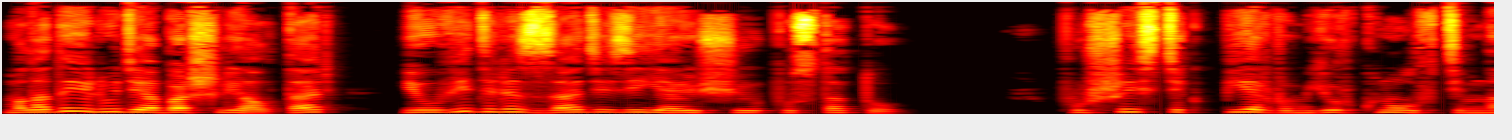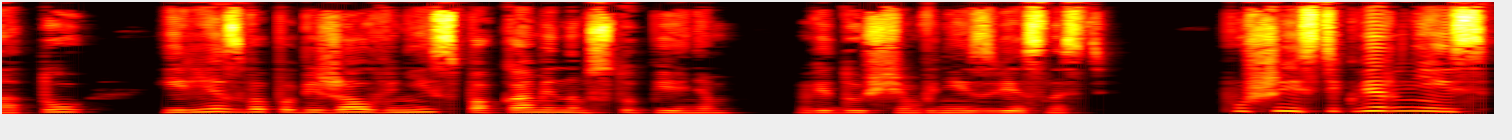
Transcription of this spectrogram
Молодые люди обошли алтарь и увидели сзади зияющую пустоту. Пушистик первым юркнул в темноту и резво побежал вниз по каменным ступеням, ведущим в неизвестность. «Пушистик, вернись!»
